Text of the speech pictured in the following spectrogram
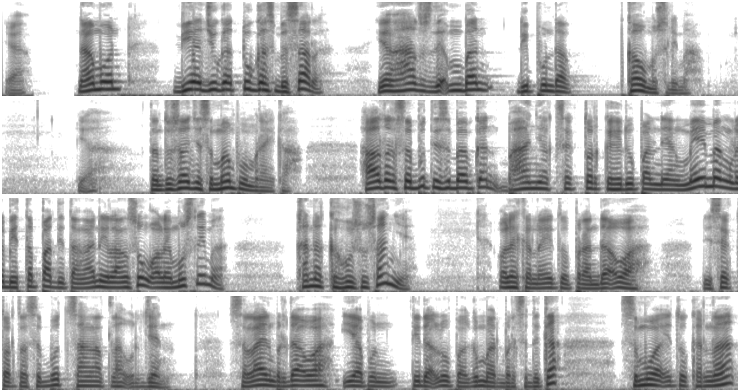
ya. Namun dia juga tugas besar yang harus diemban di pundak kaum muslimah. Ya, tentu saja semampu mereka. Hal tersebut disebabkan banyak sektor kehidupan yang memang lebih tepat ditangani langsung oleh muslimah karena kehususannya. Oleh karena itu peran dakwah di sektor tersebut sangatlah urgen. Selain berdakwah, ia pun tidak lupa gemar bersedekah. Semua itu karena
